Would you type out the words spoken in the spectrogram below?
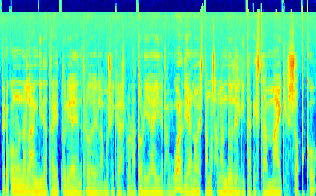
pero con una lánguida trayectoria dentro de la música exploratoria y de vanguardia. Estamos hablando del guitarrista Mike Sopko,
